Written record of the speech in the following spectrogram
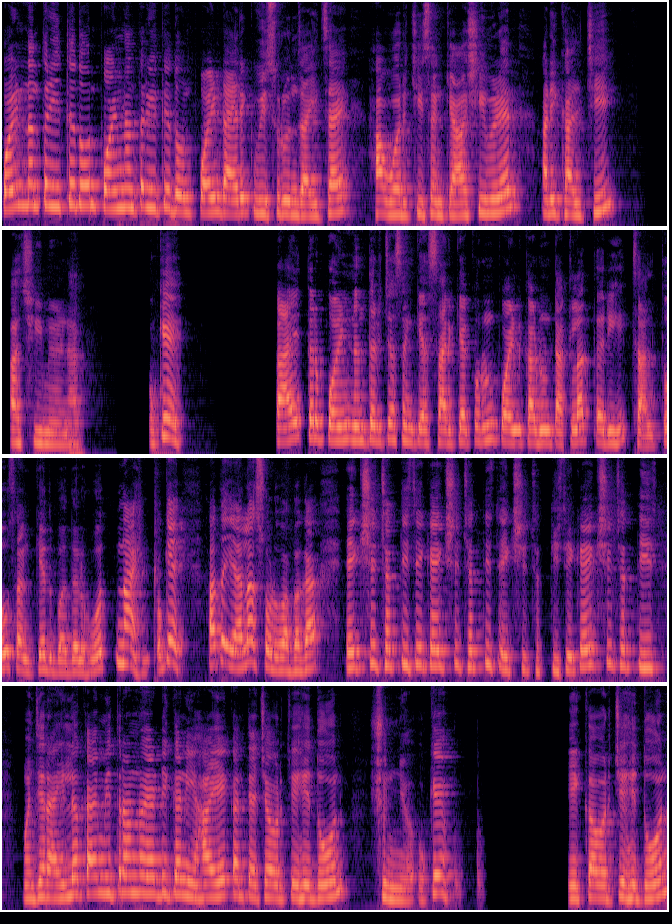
पॉईंट नंतर इथे दोन पॉईंट नंतर इथे दोन. पॉईंट डायरेक्ट विसरून जायचं आहे. हा वरची संख्या अशी मिळेल आणि खालची अशी मिळणार. ओके काय तर पॉईंट नंतरच्या संख्या सारख्या करून पॉईंट काढून टाकला तरीही चालतो. संख्येत बदल होत नाही. ओके आता याला सोडवा बघा. एकशे छत्तीस एक एकशे छत्तीस एकशे छत्तीस एक एकशे छत्तीस. म्हणजे राहिलं काय मित्रांनो या ठिकाणी? हा एक आणि त्याच्यावरचे हे दोन शून्य. ओके एकावरचे हे दोन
